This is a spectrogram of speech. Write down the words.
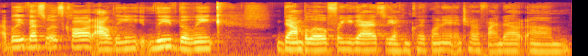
I believe that's what it's called. I'll leave the link down below for you guys so y'all can click on it and try to find out um,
